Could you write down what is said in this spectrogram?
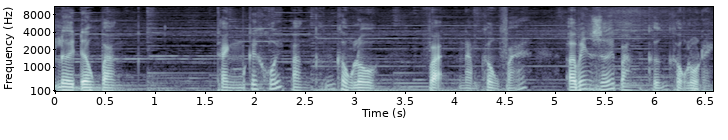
lơi đông băng thành một cái khối băng cứng khổng lồ vạn năm không phá. Ở bên dưới băng cứng khổng lồ này,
